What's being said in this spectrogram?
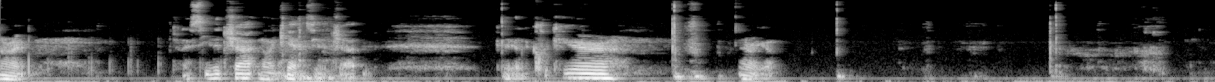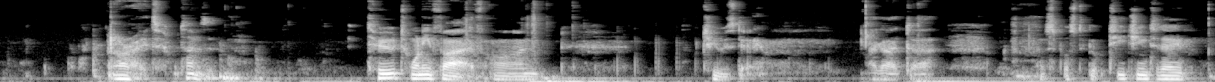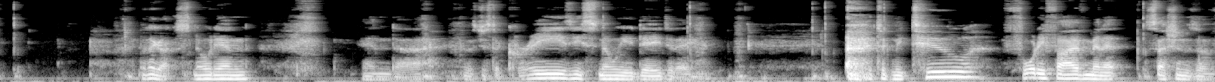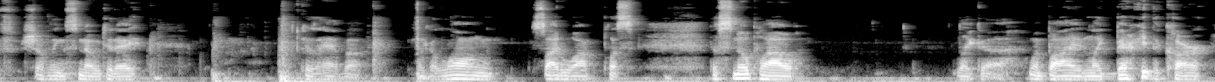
All right. Can I see the chat? No, I can't see the chat. Okay, I gotta click here. There we go. All right. What time is it? 2:25 on Tuesday. I got uh I was supposed to go teaching today, but I got snowed in and uh, it was just a crazy snowy day today. it took me two 45 minute sessions of shoveling snow today. Because I have a like a long sidewalk plus the snowplow like uh went by and like buried the car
